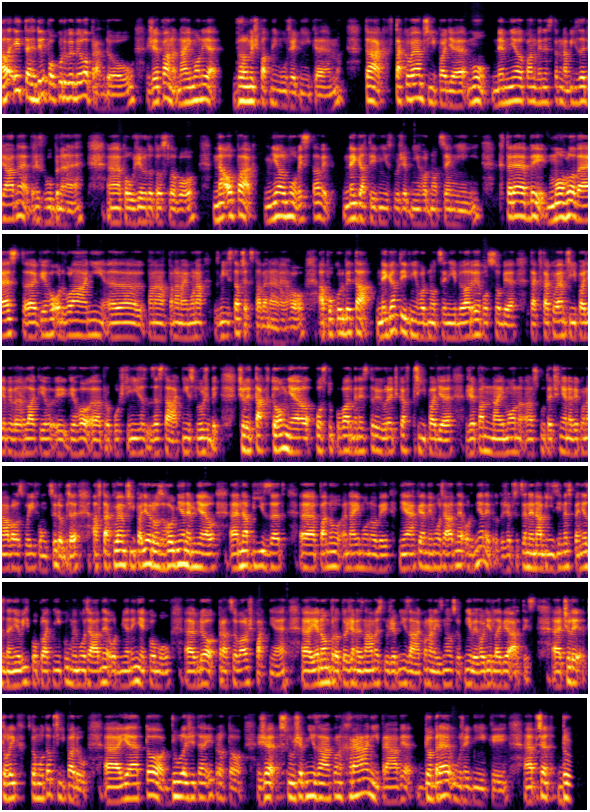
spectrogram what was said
Ale i tehdy, pokud by bylo pravdou, že pan Najmon je velmi špatným úředníkem, tak v takovém případě mu neměl pan ministr nabízet žádné držhubné, eh, použil toto slovo, naopak měl mu vystavit negativní služební hodnocení, které by mohlo vést eh, k jeho odvolání eh, pana, pana Najmona z místa představeného a pokud by ta negativní hodnocení byla dvě po sobě, tak v takovém případě by vedla k jeho, k jeho propuštění ze státní služby. Čili takto měl postupovat ministr Jurečka v případě, že pan Najmon eh, skutečně nevykonával svoji funkci dobře a v takovém případě rozhodně neměl eh, nabízet eh, panu Najmonovi nějaké mimořádné odměny, protože přece nenabízíme z peněz daňových poplatníků mimořádné odměny někomu, kdo pracoval špatně, jenom proto, že neznáme služební zákon a nejsme ho schopni vyhodit lege artist. Čili tolik k tomuto případu. Je to důležité i proto, že služební zákon chrání právě dobré úředníky před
